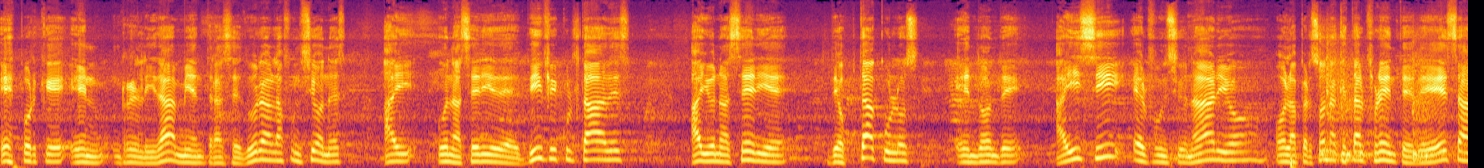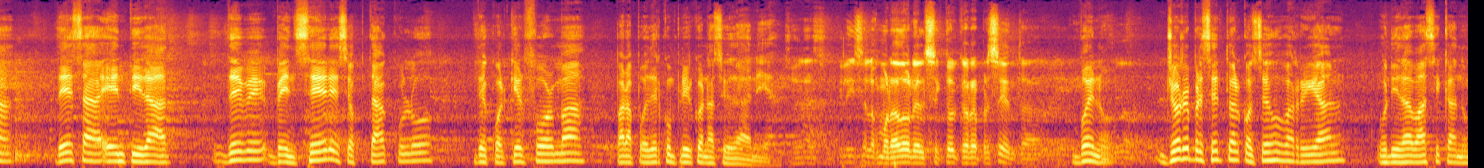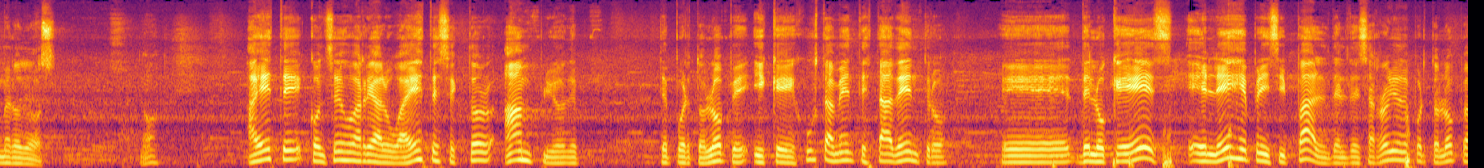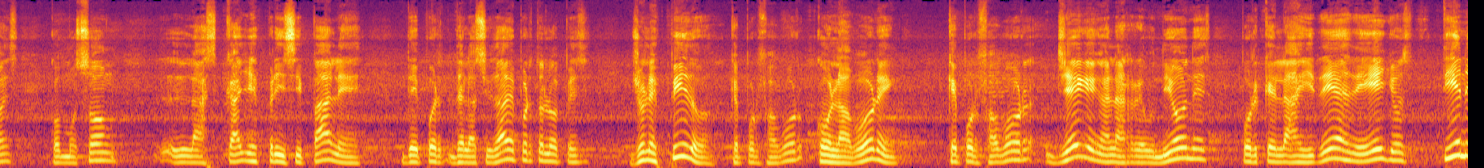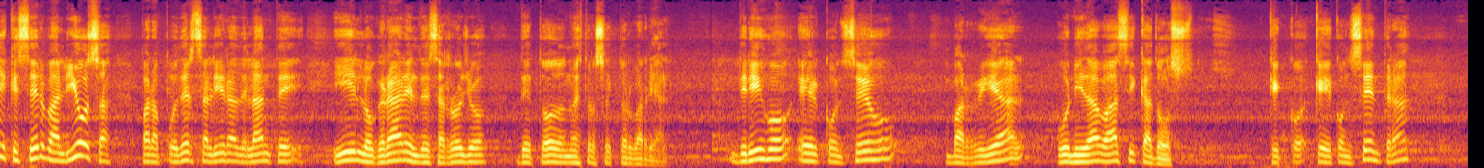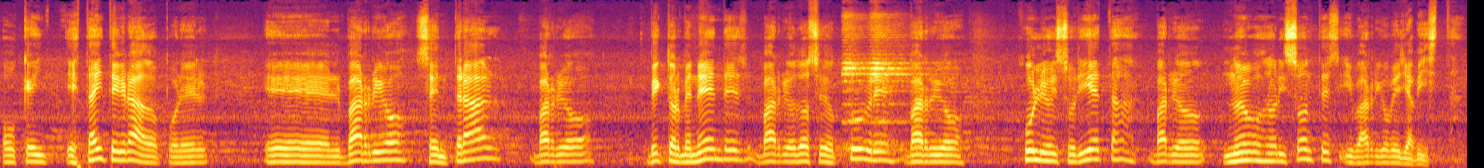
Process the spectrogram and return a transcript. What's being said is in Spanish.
es porque en realidad mientras se duran las funciones hay una serie de dificultades, hay una serie de obstáculos en donde ahí sí el funcionario o la persona que está al frente de esa, de esa entidad debe vencer ese obstáculo de cualquier forma para poder cumplir con la ciudadanía. ¿Qué le dicen los moradores del sector que representa? Bueno, yo represento al Consejo Barrial Unidad Básica número 2. ¿no? A este Consejo Barrial o a este sector amplio de, de Puerto López y que justamente está dentro eh, de lo que es el eje principal del desarrollo de Puerto López, como son las calles principales de, de la ciudad de Puerto López, yo les pido que por favor colaboren, que por favor lleguen a las reuniones, porque las ideas de ellos tienen que ser valiosas para poder salir adelante y lograr el desarrollo de todo nuestro sector barrial. Dirijo el Consejo Barrial Unidad Básica 2, que, que concentra o que está integrado por el, el barrio central, barrio Víctor Menéndez, barrio 12 de octubre, barrio Julio Isurieta, barrio Nuevos Horizontes y barrio Bellavista.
